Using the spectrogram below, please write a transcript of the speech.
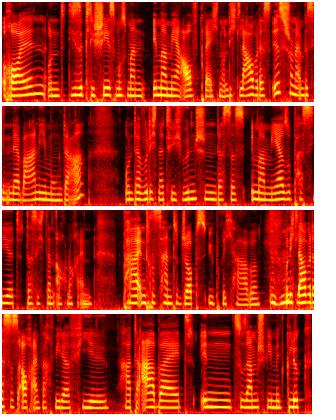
Rollen und diese Klischees muss man immer mehr aufbrechen. Und ich glaube, das ist schon ein bisschen in der Wahrnehmung da. Und da würde ich natürlich wünschen, dass das immer mehr so passiert, dass ich dann auch noch ein paar interessante Jobs übrig habe. Und ich glaube, das ist auch einfach wieder viel harte Arbeit in Zusammenspiel mit Glück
